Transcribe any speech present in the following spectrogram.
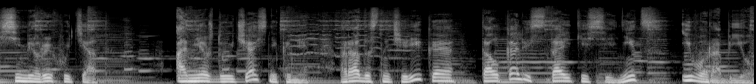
семерых утят. А между участниками, радостно чирикая, толкались стайки синиц и воробьев.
